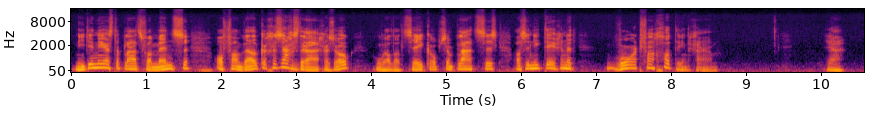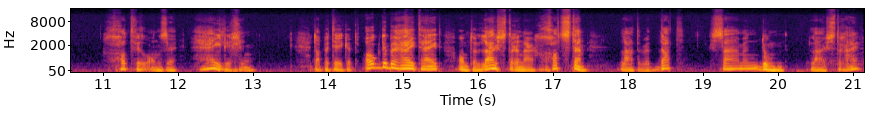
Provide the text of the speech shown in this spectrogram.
Niet in eerste plaats van mensen of van welke gezagsdragers ook, hoewel dat zeker op zijn plaats is als ze niet tegen het woord van God ingaan. Ja, God wil onze heiliging. Dat betekent ook de bereidheid om te luisteren naar Gods stem. Laten we dat samen doen, luisteraar.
